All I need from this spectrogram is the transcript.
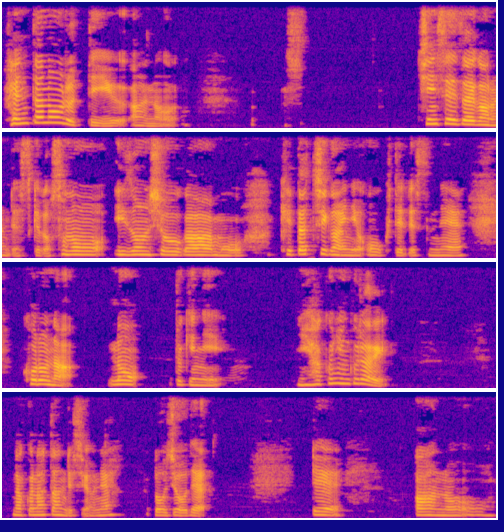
フェンタノールっていう、あの、鎮静剤があるんですけど、その依存症がもう桁違いに多くてですね、コロナの時に200人ぐらい亡くなったんですよね。路上で。で、あの、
